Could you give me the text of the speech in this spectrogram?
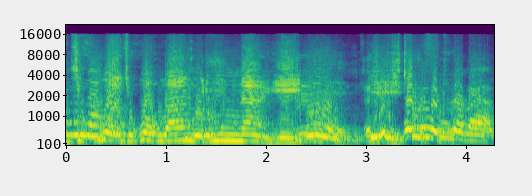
nkikuwa munange. nkikuwa kubanga oli munnange. We tulaba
